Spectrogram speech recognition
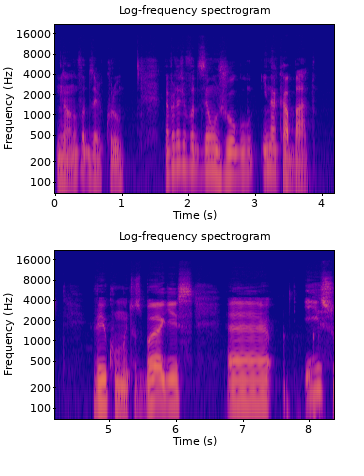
Não, não vou dizer cru. Na verdade, eu vou dizer um jogo inacabado. Veio com muitos bugs. É... E isso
